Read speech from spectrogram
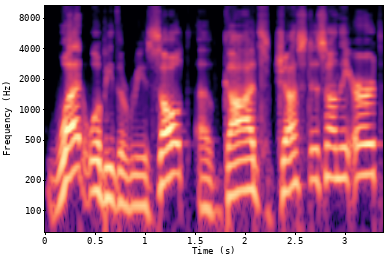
What will be the result of God's justice on the earth?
